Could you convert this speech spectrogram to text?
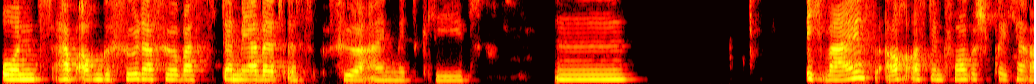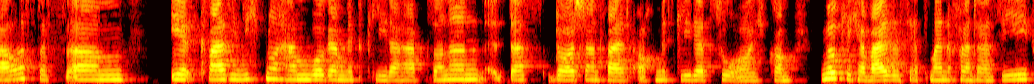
und habe auch ein Gefühl dafür, was der Mehrwert ist für ein Mitglied. Hm. Ich weiß auch aus dem Vorgespräch heraus, dass ähm, ihr quasi nicht nur Hamburger Mitglieder habt, sondern dass deutschlandweit auch Mitglieder zu euch kommen. Möglicherweise ist jetzt meine Fantasie,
